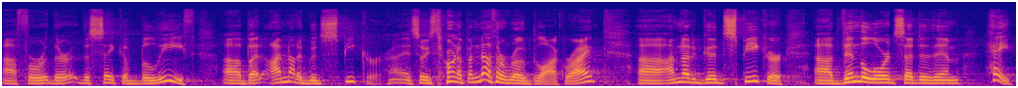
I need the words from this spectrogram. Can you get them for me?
uh, for the, the sake of belief, uh, but I'm not a good speaker. And so he's thrown up another roadblock, right? Uh, I'm not a good speaker. Uh, then the Lord said to them, Hey,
